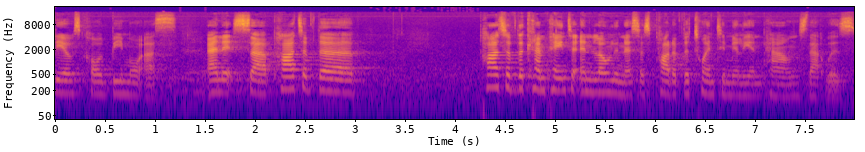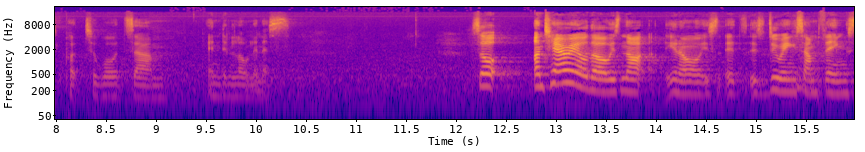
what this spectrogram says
video is called Be More Us, and it's uh, part of the part of the campaign to end loneliness as part of the 20 million pounds that was put towards um, ending loneliness. So Ontario, though, is not, you know, is, is, doing some things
